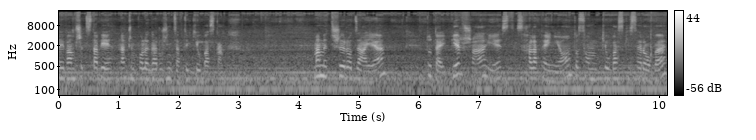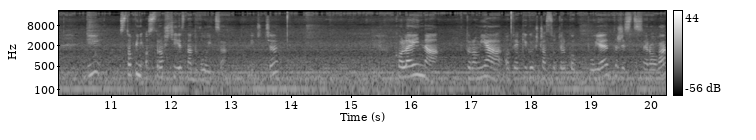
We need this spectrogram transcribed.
tutaj Wam przedstawię, na czym polega różnica w tych kiełbaskach. Mamy trzy rodzaje. Tutaj pierwsza jest z jalapeno, to są kiełbaski serowe i stopień ostrości jest na dwójce. Widzicie? Kolejna, którą ja od jakiegoś czasu tylko kupuję, też jest serowa.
